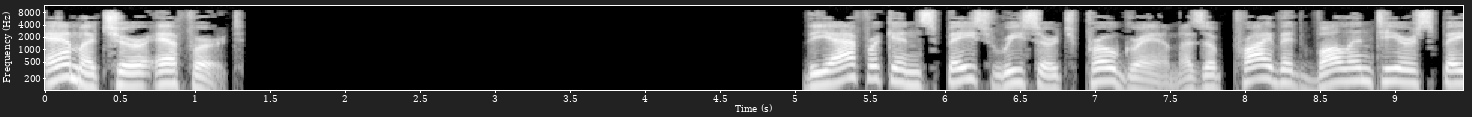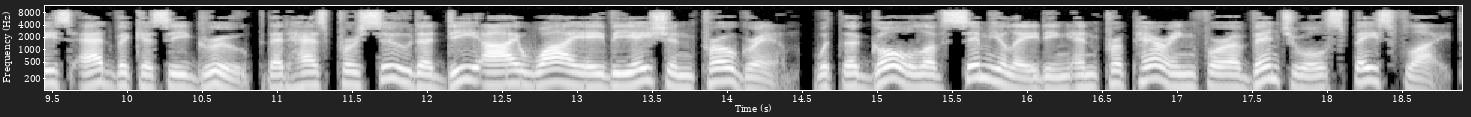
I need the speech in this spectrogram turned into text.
Amateur effort. The African Space Research Programme is a private volunteer space advocacy group that has pursued a DIY aviation program, with the goal of simulating and preparing for eventual spaceflight.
